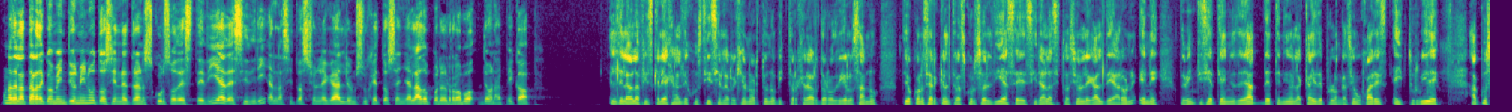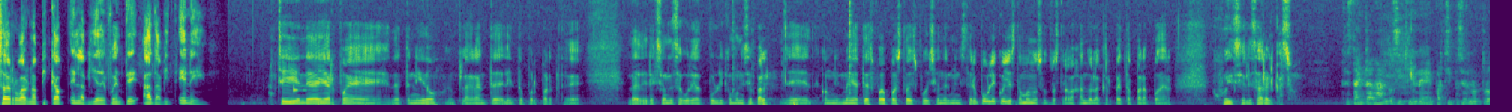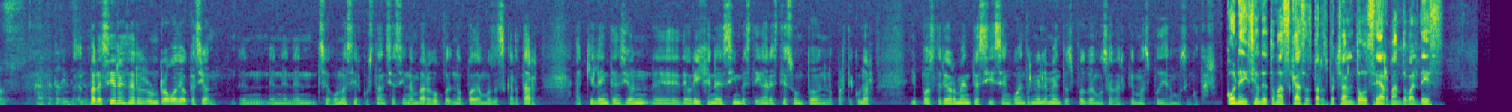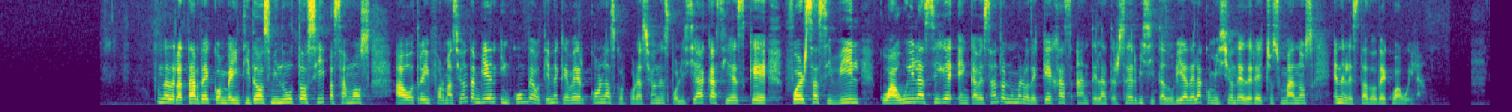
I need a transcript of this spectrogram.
Una de la tarde con 21 minutos y en el transcurso de este día decidirían la situación legal de un sujeto señalado por el robo de una pick-up. El delegado de la Fiscalía General de Justicia en la región norte 1, Víctor Gerardo Rodríguez Lozano, dio a conocer que en el transcurso del día se decidirá la situación legal de Aarón N., de 27 años de edad, detenido en la calle de Prolongación Juárez e Iturbide, acusado de robar una pickup en la Villa de Fuente a David N. Sí, el día de ayer fue detenido en flagrante delito por parte de la Dirección de Seguridad Pública Municipal. Eh, con inmediatez fue puesto a disposición del Ministerio Público y estamos nosotros trabajando la carpeta para poder judicializar el caso se está indagando si tiene participación en otras carpetas de investigación. Pareciera ser un robo de ocasión, en, según las circunstancias. Sin embargo, pues no podemos descartar. Aquí la intención eh, de origen es investigar este asunto en lo particular y posteriormente, si se encuentran elementos, pues vamos a ver qué más pudiéramos encontrar. Con edición de Tomás Casas para Super Channel 12, Armando Valdés. Una de la tarde con 22 minutos y pasamos a otra información. También incumbe o tiene que ver con las corporaciones policíacas y es que Fuerza Civil Coahuila sigue encabezando el número de quejas ante la tercer visitaduría de la Comisión de Derechos Humanos en el estado de Coahuila.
